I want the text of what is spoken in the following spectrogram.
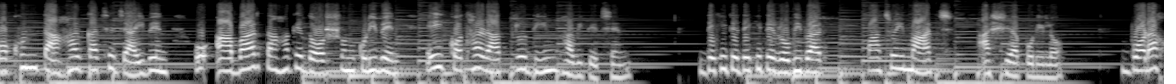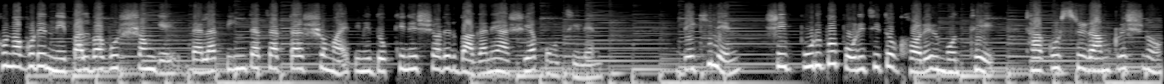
কখন তাহার কাছে যাইবেন ও আবার তাহাকে দর্শন করিবেন, এই কথা রাত্র দিন ভাবিতেছেন। দেখিতে দেখিতে রবিবার, পাঁচই মার্চ, আসিয়া পড়িল। বরাহনগরের নেপাল বাবুর সঙ্গে বেলা তিনটা চারটার সময় তিনি দক্ষিণেশ্বরের বাগানে আসিয়া পৌঁছিলেন। দেখিলেন সেই পূর্ব পরিচিত ঘরের মধ্যে ঠাকুর শ্রী রামকৃষ্ণ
